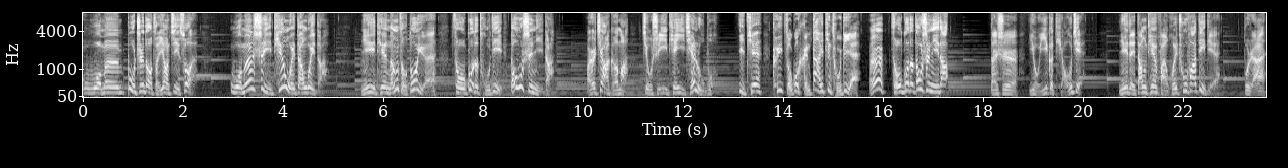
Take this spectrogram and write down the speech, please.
我们不知道怎样计算，我们是以天为单位的。你一天能走多远，走过的土地都是你的，而价格嘛，就是一天一千卢布。一天可以走过很大一片土地耶。嗯，走过的都是你的，但是有一个条件，你得当天返回出发地点，不然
